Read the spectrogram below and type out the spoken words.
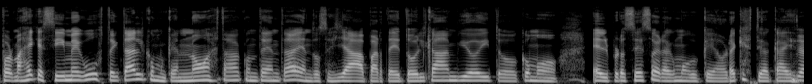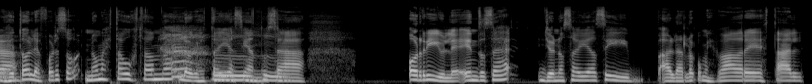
por más de que sí me gusta y tal, como que no estaba contenta. Entonces ya aparte de todo el cambio y todo como el proceso, era como que ahora que estoy acá después Ya. de todo el esfuerzo, no me está gustando lo que estoy haciendo. O sea, horrible. Entonces yo no sabía si hablarlo con mis padres, tal,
